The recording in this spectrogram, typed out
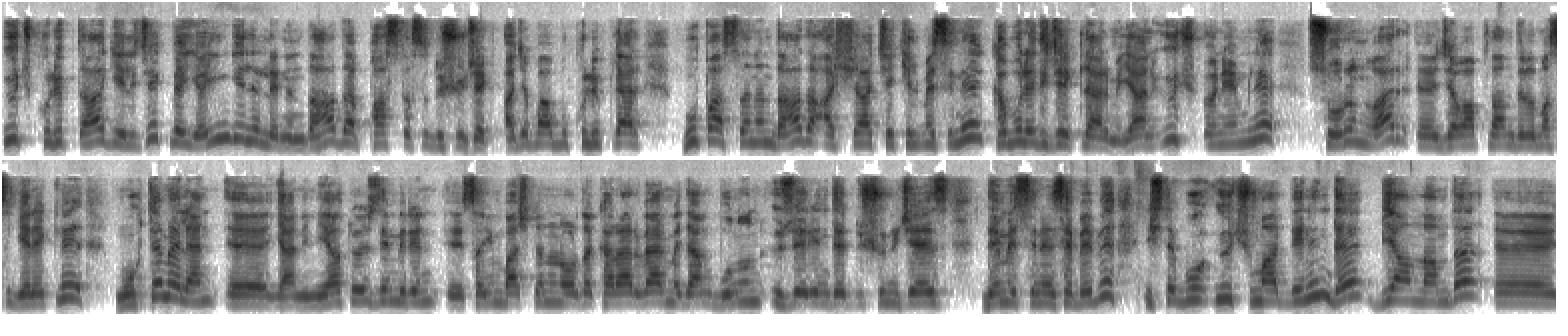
3 kulüp daha gelecek ve yayın gelirlerinin daha da pastası düşecek. Acaba bu kulüpler bu pastanın daha da aşağı çekilmesini kabul edecekler mi? Yani 3 önemli sorun var e, cevaplandırılması gerekli. Muhtemelen e, yani Nihat Özdemir'in e, Sayın Başkan'ın orada karar vermeden bunun üzerinde düşüneceğiz demesinin sebebi işte bu 3 maddenin de bir anlamda e, e,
